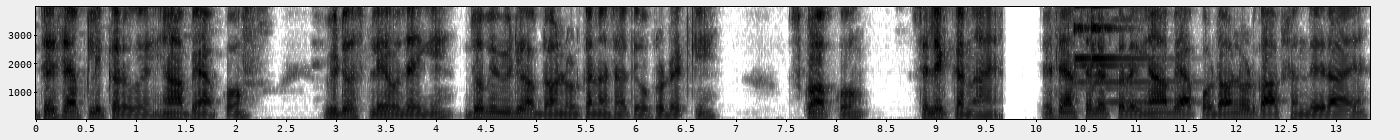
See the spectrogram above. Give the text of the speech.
जैसे आप क्लिक करोगे, यहाँ पे आपको वीडियोस प्ले हो जाएगी। जो भी वीडियो आप डाउनलोड करना चाहते हो प्रोडक्ट की, उसको आपको सेलेक्ट करना है। जैसे आप सेलेक्ट करोगे यहाँ पे आपको डाउनलोड का ऑप्शन दे रहा है।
